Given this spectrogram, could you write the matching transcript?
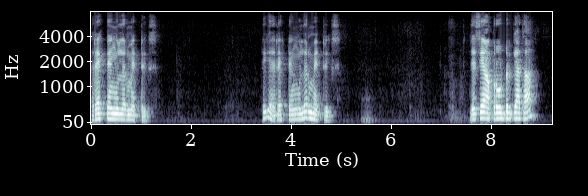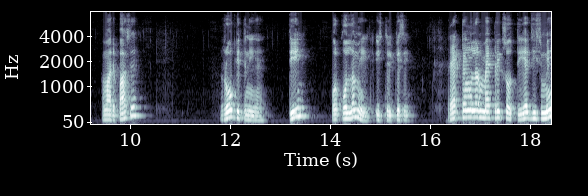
रेक्टेंगुलर मैट्रिक्स ठीक है? रेक्टेंगुलर मैट्रिक्स जैसे यहाँ पर ऑर्डर क्या था? हमारे पास रो कितनी है? तीन और कॉलम एक, इस तरीके से। रेक्टेंगुलर मैट्रिक्स होती है जिसमें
